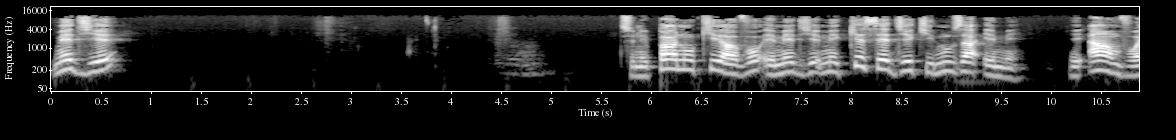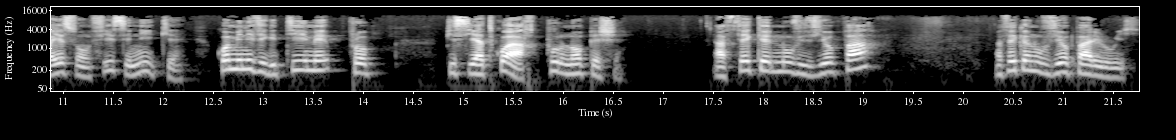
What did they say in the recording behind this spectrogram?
mais Dieu Ce n'est pas nous qui avons aimé Dieu, mais que c'est Dieu qui nous a aimés et a envoyé son Fils unique comme une victime propitiatoire pour nos péchés, afin que nous vivions pas, afin que nous vivions par lui.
